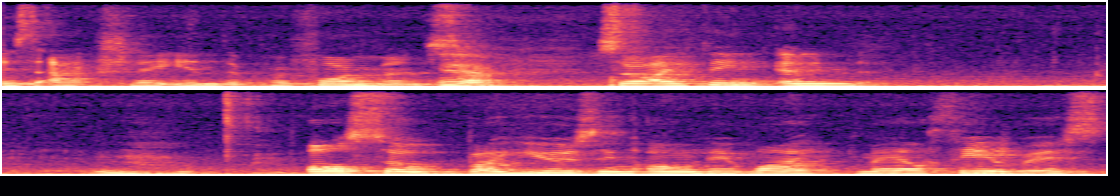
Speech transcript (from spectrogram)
is actually in the performance. Yeah. So I think, and also by using only white male theorists,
